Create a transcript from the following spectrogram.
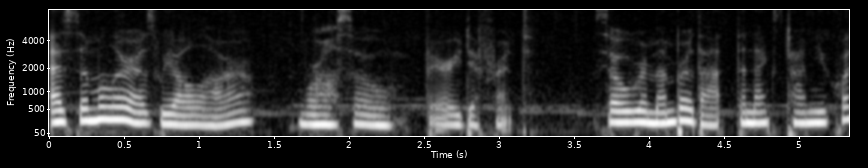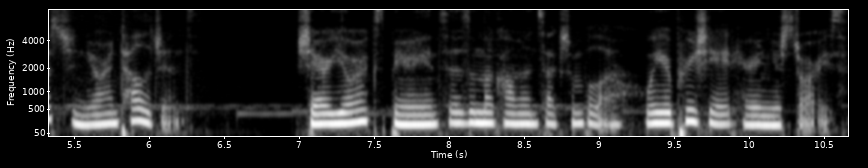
As similar as we all are, we're also very different. So remember that the next time you question your intelligence. Share your experiences in the comment section below. We appreciate hearing your stories.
